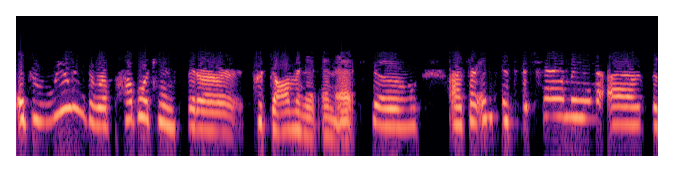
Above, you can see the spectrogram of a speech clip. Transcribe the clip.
it's really the Republicans that are predominant in it. So, uh, for instance, the chairman of the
